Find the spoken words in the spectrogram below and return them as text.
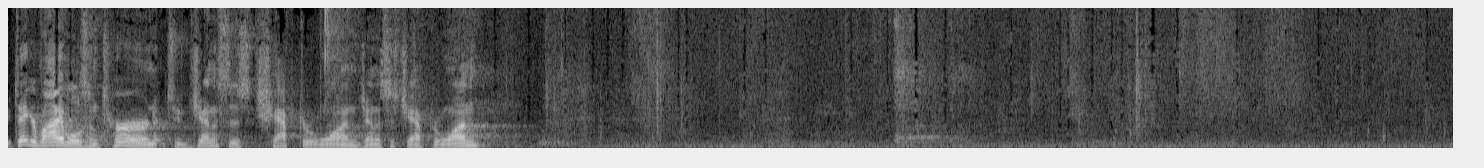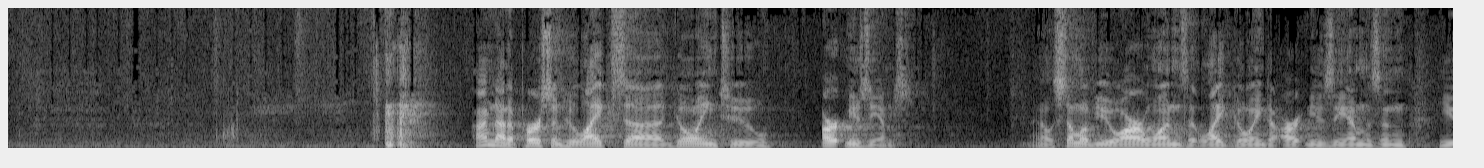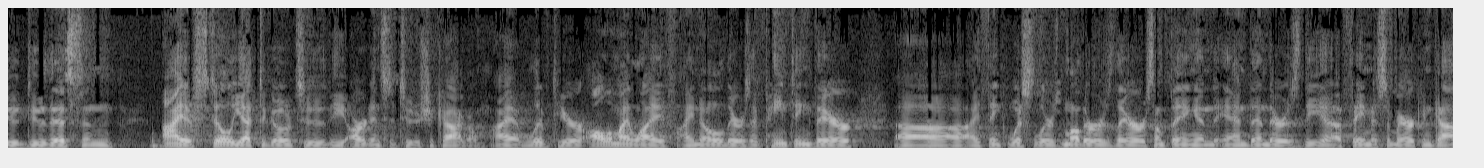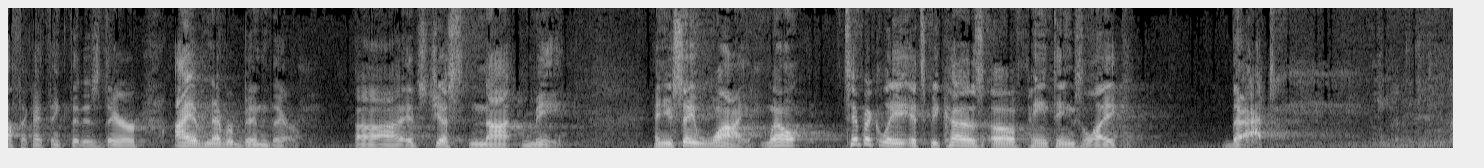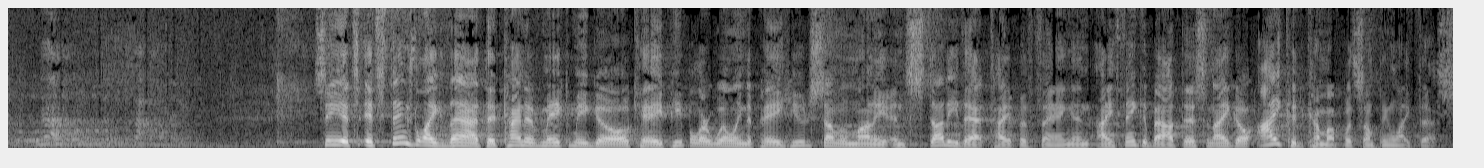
You take your Bibles and turn to Genesis chapter 1. Genesis chapter 1. I'm not a person who likes uh, going to art museums. I know some of you are ones that like going to art museums and you do this, and I have still yet to go to the Art Institute of Chicago. I have lived here all of my life. I know there's a painting there. Uh, I think Whistler's mother is there or something, and, and then there's the uh, famous American Gothic, I think, that is there. I have never been there. Uh, it's just not me. And you say, why? Well, typically it's because of paintings like that. See, it's, it's things like that that kind of make me go, okay, people are willing to pay a huge sum of money and study that type of thing. And I think about this and I go, I could come up with something like this.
